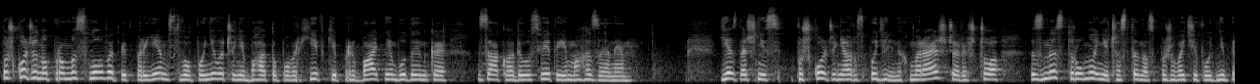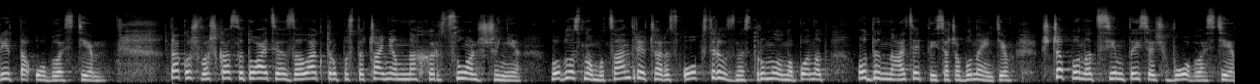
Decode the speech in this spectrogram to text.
Пошкоджено промислове підприємство, понівечені багатоповерхівки, приватні будинки, заклади освіти і магазини. Є значні пошкодження розподільних мереж, через що знеструмлені частина споживачів у Дніпрі та області. Також важка ситуація з електропостачанням на Херсонщині. В обласному центрі через обстріл знеструмлено понад 11 тисяч абонентів, ще понад 7 тисяч в області.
